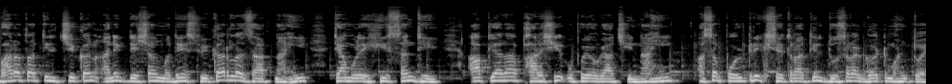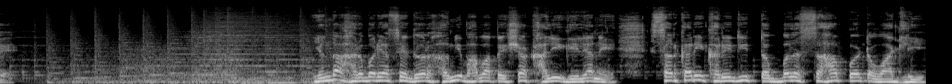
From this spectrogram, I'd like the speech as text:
भारतातील चिकन अनेक देशांमध्ये स्वीकारलं जात नाही त्यामुळे ही संधी आपल्याला फारशी उपयोगाची नाही असं पोल्ट्री क्षेत्रातील दुसरा गट म्हणतोय. यंदा हरभऱ्याचे दर हमी भावापेक्षा खाली गेल्याने सरकारी खरेदी तब्बल सहा पट वाढली.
